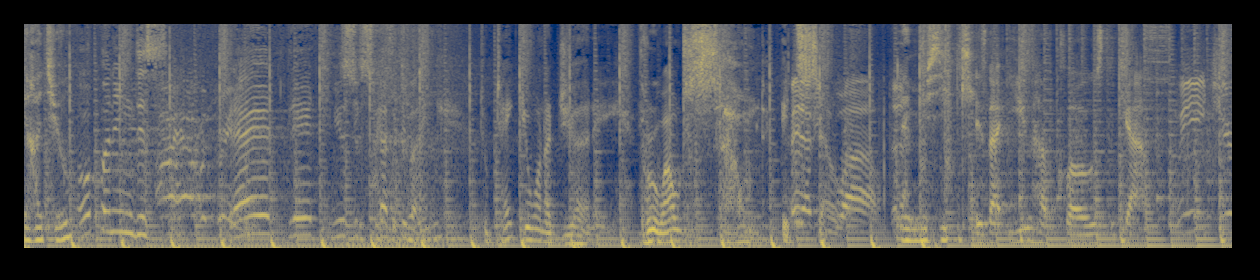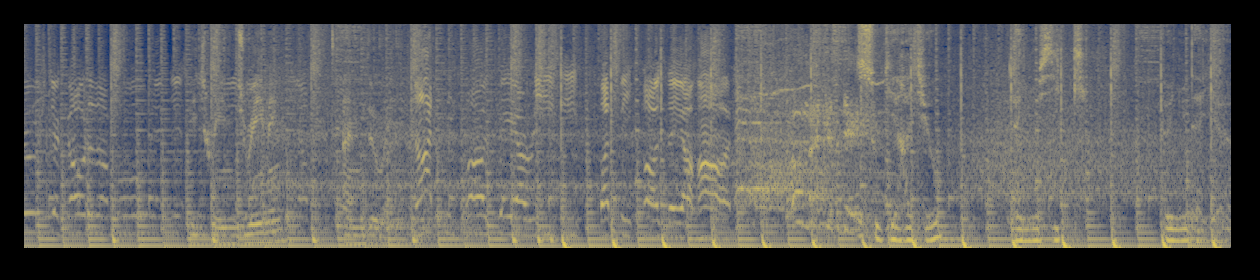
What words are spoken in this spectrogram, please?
Tsugi Radio. Opening this great, great music festival. To take you on a journey throughout sound itself. La musique. Is that you have closed the gap We choose to go to the moon between dreaming and doing. not because they are easy, but because they are hard. Tsugi Radio. La musique venue d'ailleurs.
